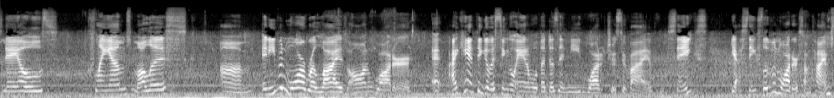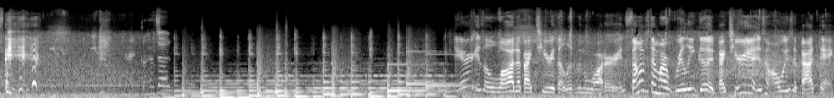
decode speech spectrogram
snails, clams, mollusks, um, and even more relies on water. I can't think of a single animal that doesn't need water to survive. Snakes? Yeah, snakes live in water sometimes. there is a lot of bacteria that live in water and some of them are really good. Bacteria isn't always a bad thing.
